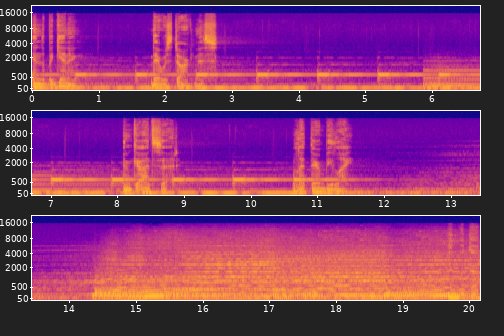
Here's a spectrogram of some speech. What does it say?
In the beginning, there was darkness. And God said, Let there be light. And with that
